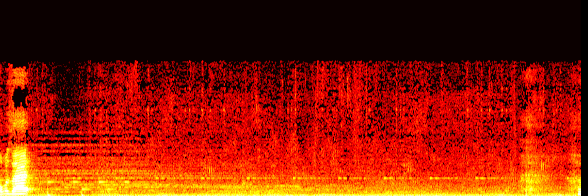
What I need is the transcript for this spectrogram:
What was that? Come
